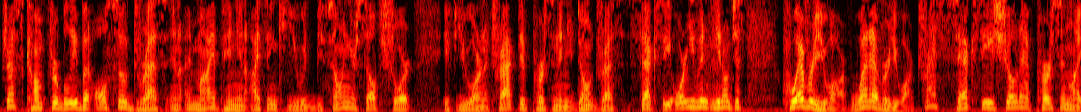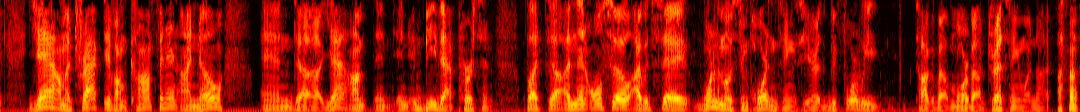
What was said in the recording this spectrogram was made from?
dress comfortably, but also dress. And in my opinion, I think you would be selling yourself short if you are an attractive person and you don't dress sexy, or even you know just whoever you are, whatever you are, dress sexy, show that person like, yeah, I'm attractive, I'm confident, I know, and uh, yeah, I'm and, and, and, be that person. But uh, and then also, I would say one of the most important things here, before we talk about more about dressing and whatnot,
